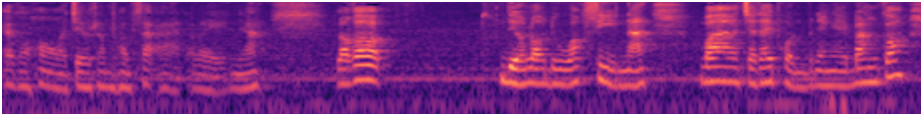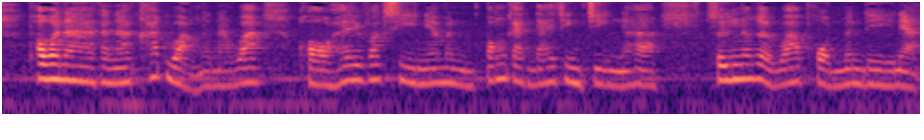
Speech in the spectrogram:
แอลกอฮอล์เจลทำความสะอาดอะไรนะแล้วก็ เดี๋ยวรอดูวัคซีนนะ ว่าจะได้ผลเป็นยังไงบ้างก็ภาวนากันนะคาดหวังกันนะว่า ขอให้วัคซีนเนี้ยมันป้องกันได้จริง ๆนะคะ ซึ่งถ้าเกิดว่าผลมันดีเนี่ย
